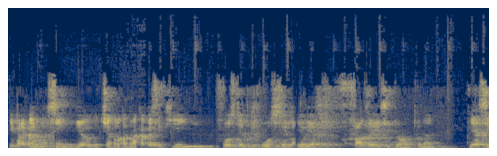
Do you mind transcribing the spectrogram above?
E para mim, assim, eu tinha colocado na cabeça que fosse o tempo que fosse, sei lá, eu ia fazer isso pronto, né? E assim,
